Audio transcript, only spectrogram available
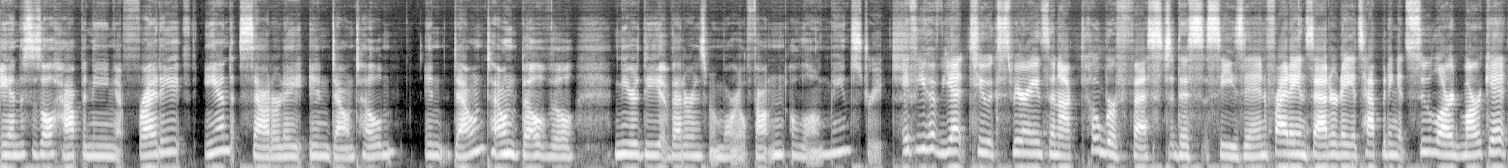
And this is all happening Friday and Saturday in downtown in downtown Belleville near the Veterans Memorial Fountain along Main Street. If you have yet to experience an Oktoberfest this season, Friday and Saturday it's happening at Soulard Market.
